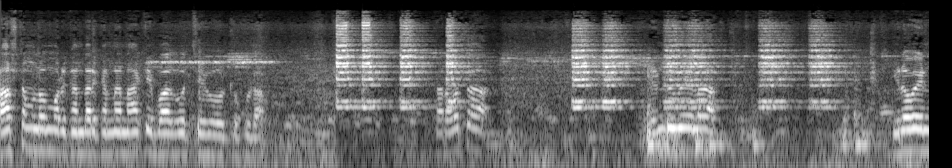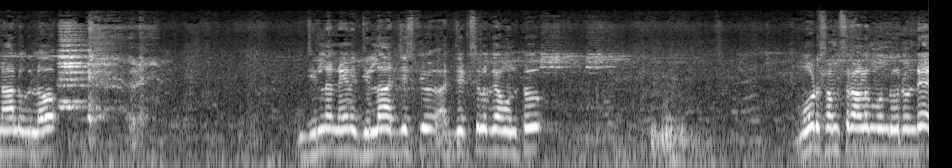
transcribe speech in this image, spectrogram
రాష్ట్రంలో మరికి అందరికన్నా నాకే బాగా వచ్చే ఓట్లు కూడా. తర్వాత ఇరవై నాలుగులో జిల్లా నేను జిల్లా అధ్యక్షు అధ్యక్షులుగా ఉంటూ మూడు సంవత్సరాల ముందు నుండే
